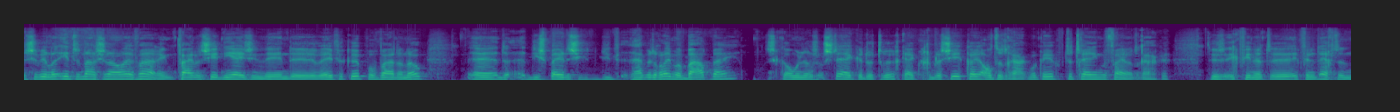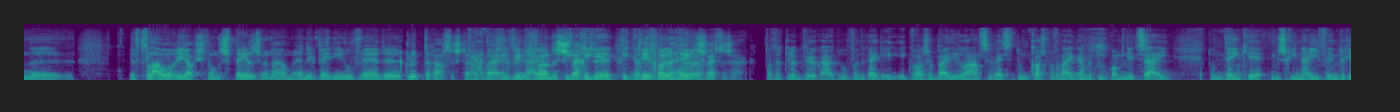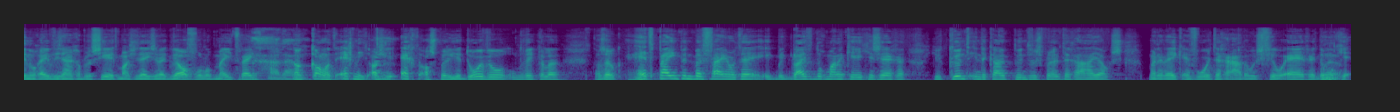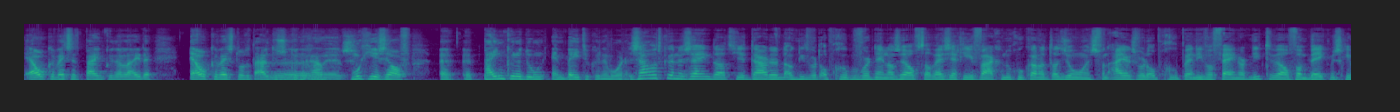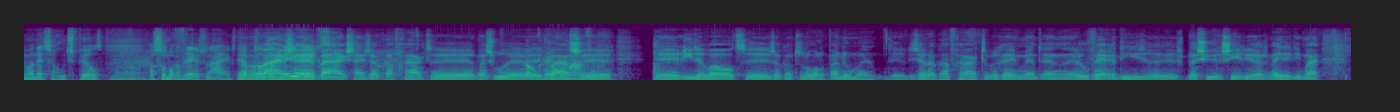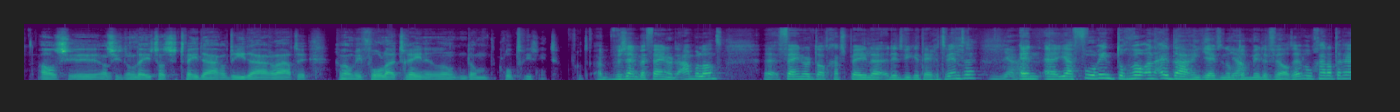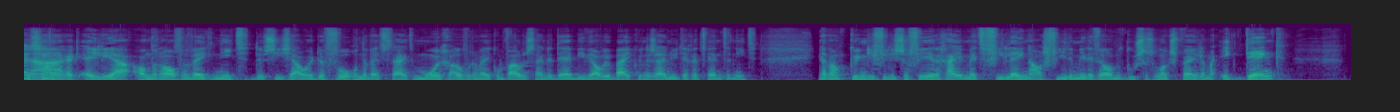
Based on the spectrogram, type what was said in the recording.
ze willen internationale ervaring. Feyenoord zit niet eens in de, in de UEFA Cup of waar dan ook. Eh, die spelers die, hebben er alleen maar baat bij. Ze komen er sterker door terug. Kijk, geblesseerd kan je altijd raken, maar kan je ook op de training met Feyenoord raken. Dus ik vind het, eh, ik vind het echt een, eh, een flauwe reactie van de spelers met name. En ik weet niet hoe ver de club erachter staat. Ja, maar ik vind het gewoon een slechte, duidelijk. Ik- ik- ik ik vind gewoon een hele eh, slechte zaak. dat de club druk uitoefent. Kijk, ik, ik was er bij die laatste wedstrijd toen Casper van Dijk naar me toe kwam en dit zei. Dan denk je, misschien naïef in het begin nog even, die zijn geblesseerd. Maar als je deze week wel volop meetraint, Ja, dan kan het echt niet. Als je echt als speler je door wil ontwikkelen, dat is ook het pijnpunt bij Feyenoord. Hè. Ik, ik blijf het nog maar een keertje zeggen. Je kunt in de Kuip punten verspelen tegen Ajax, maar de week ervoor tegen ADO is veel erger. Dan moet je elke wedstrijd pijn kunnen leiden, elke wedstrijd tot het uiterste kunnen gaan. Moet je jezelf eh, eh, pijn kunnen doen en beter kunnen worden. Zou het kunnen zijn dat je daardoor dan ook niet wordt opgeroepen voor het Nederlands elftal? Wij zeggen hier vaak genoeg, hoe kan het dat jongens van Ajax worden opgeroepen en die van Feyenoord niet? Terwijl Van Beek misschien wel net zo goed speelt als sommige verdedigers van Ajax. Ja, Dat maar dat, bij Ajax, meeweegt? bij Ajax zijn ze ook afgehaakt. eh eh, Klaas, eh eh, Riederwald, eh, zo kan ik er nog wel een paar noemen. Die, die zijn ook afgehaakt op een gegeven moment. En hoe ver die eh blessure serieus, weet ik niet. Maar als, eh, als ik dan lees dat ze twee dagen of drie dagen later gewoon weer voluit trainen, dan, dan klopt er iets niet. Goed, we zijn bij Feyenoord aanbeland. Eh, Feyenoord dat gaat spelen dit weekend tegen Twente. Ja. En eh, ja, voorin toch wel een uitdaging heeft nog Ja. op dat middenveld. Hè? Hoe gaat dat eruit zien? Ja, kijk, Elia anderhalve week niet. Dus die zou er de volgende wedstrijd morgen over een week op Woudenstein de derby wel weer bij kunnen zijn. Nu tegen Twente niet. Ja, dan kun je filosoferen. Ga je met Filena als vierde middenveld met Gustafsson ook spelen. Maar ik denk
